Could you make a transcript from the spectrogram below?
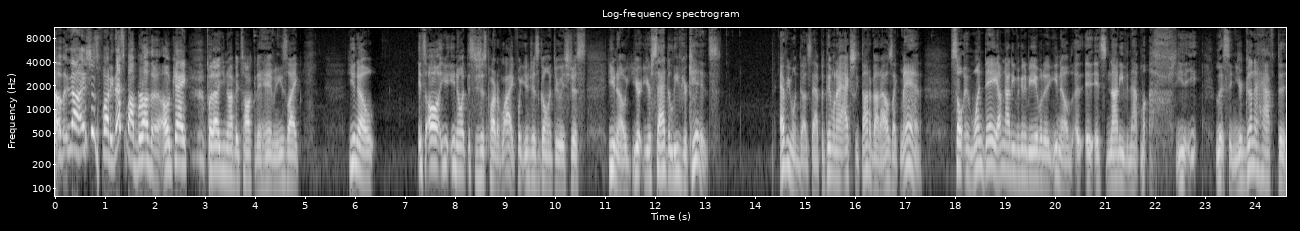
it's just funny. That's my brother, okay? But uh, you know, I've been talking to him, and he's like, you know, it's all you, you know what. This is just part of life. What you're just going through is just you know, you're you're sad to leave your kids. Everyone does that. But then when I actually thought about it, I was like, man, so in one day I'm not even going to be able to, you know, uh, it, it's not even that much. Listen, you're going to have to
